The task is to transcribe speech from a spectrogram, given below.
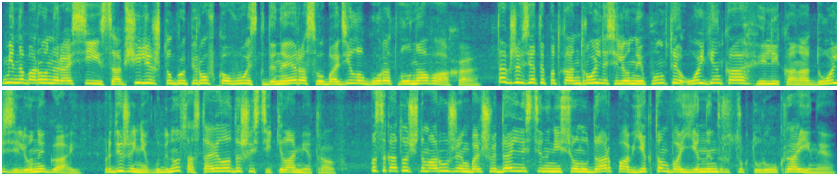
Минобороны России сообщили, что группировка войск ДНР освободила город Волноваха. Также взяты под контроль населенные пункты Ольгинка, Великанадоль, Зеленый Гай. Продвижение в глубину составило до 6 километров. Высокоточным оружием большой дальности нанесен удар по объектам военной инфраструктуры Украины.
